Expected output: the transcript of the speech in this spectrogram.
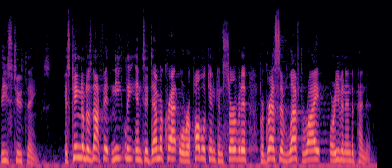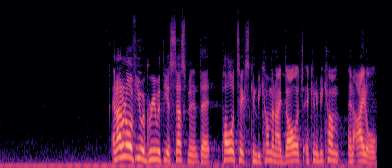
these two things. His kingdom does not fit neatly into Democrat or Republican, conservative, progressive, left, right, or even independent. And I don't know if you agree with the assessment that politics can become an idolat- it can become an idol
